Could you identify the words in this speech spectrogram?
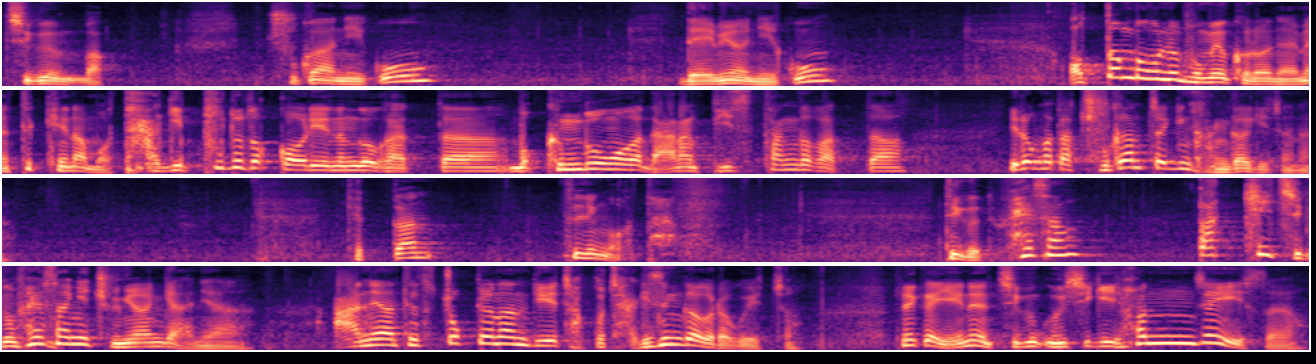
지금 막 주관이고 내면이고 어떤 부분을 보면 그러냐면 특히나 뭐 닭이 푸드덕거리는 것 같다. 뭐 금붕어가 나랑 비슷한 것 같다. 이런 거 다 주관적인 감각이잖아. 객관 틀린 것 같아요. 디귿 회상? 딱히 지금 회상이 중요한 게 아니야. 아내한테서 쫓겨난 뒤에 자꾸 자기 생각을 하고 있죠. 그러니까 얘는 지금 의식이 현재에 있어요.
